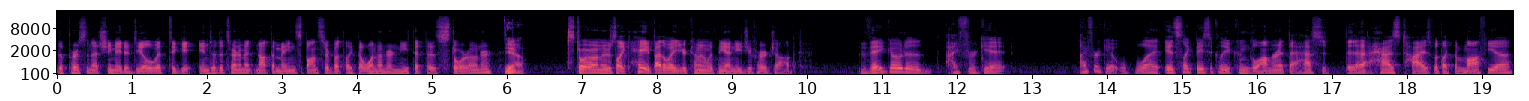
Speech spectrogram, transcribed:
the person that she made a deal with to get into the tournament, not the main sponsor, but like the one underneath it, the store owner. yeah. Store owner's like, "Hey, by the way, you're coming with me. I need you for a job." They go to I forget, I forget what it's like. Basically, a conglomerate that has to that has ties with like the mafia,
